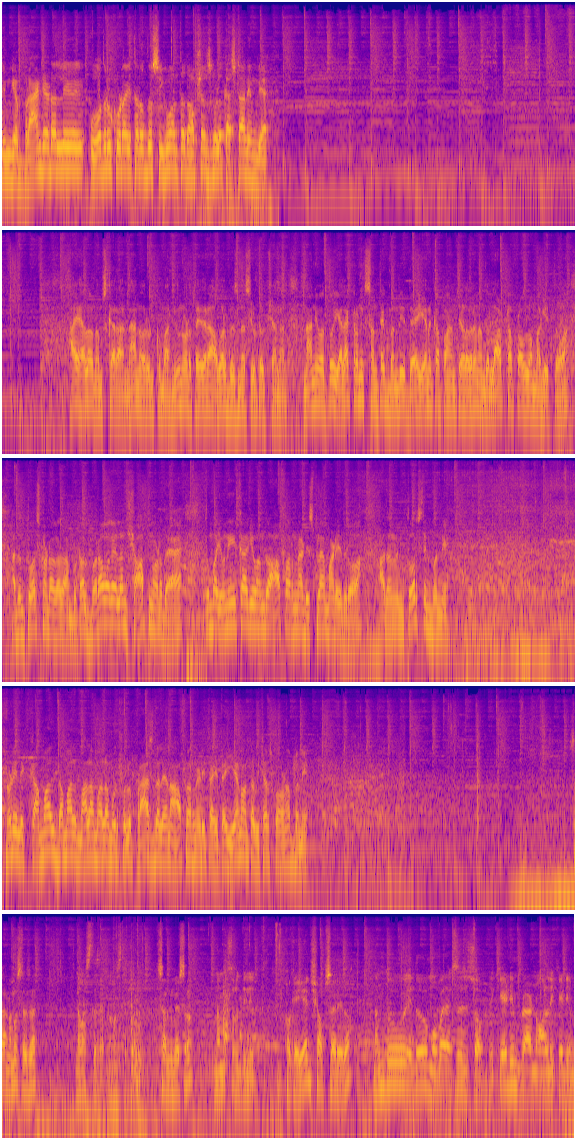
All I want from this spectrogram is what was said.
ನಿಮಗೆ ಬ್ರ್ಯಾಂಡೆಡಲ್ಲಿ ಹೋದರೂ ಕೂಡ ಈ ಥರದ್ದು ಸಿಗುವಂಥದ್ದು ಆಪ್ಷನ್ಸ್ಗಳು ಕಷ್ಟ ನಿಮಗೆ. ಹಾಯ್ ಹಲೋ ನಮಸ್ಕಾರ. ನಾನು ಅರುಣ್ ಕುಮಾರ್. ನೀವು ನೋಡ್ತಾ ಇದ್ದೀರಾ ಅವರ್ ಬಿಸ್ನೆಸ್ ಯೂಟ್ಯೂಬ್ ಚಾನಲ್ ನಾನಿವತ್ತು ಎಲೆಕ್ಟ್ರಾನಿಕ್ಸ್ ಸಂತೆಗೆ ಬಂದಿದ್ದೆ. ಏನಕ್ಕಪ್ಪ ಅಂತ ಹೇಳಿದ್ರೆ ನಂದು ಲ್ಯಾಪ್ಟಾಪ್ ಪ್ರಾಬ್ಲಮ್ ಆಗಿತ್ತು. ಅದನ್ನು ತೋರಿಸ್ಕೊಂಡು ಹೋಗೋದು ಅಂದ್ಬಿಟ್ಟು ಅಲ್ಲಿ ಬರೋವಾಗ ಇಲ್ಲೊಂದು ಶಾಪ್ ನೋಡಿದೆ. ತುಂಬ ಯುನೀಕಾಗಿ ಒಂದು ಆಫರ್ನ ಡಿಸ್ಪ್ಲೇ ಮಾಡಿದರು. ಅದನ್ನು ನಿಮ್ಗೆ ತೋರಿಸ್ತೀನಿ ಬನ್ನಿ. ನೋಡಿ ಇಲ್ಲಿ ಕಮಲ್ ದಮಲ್ ಮಾಲ ಮಾಲ ಮುಡ್ ಫುಲ್ ಪ್ರಾಸ್ದಲ್ಲಿ ಏನೋ ಆಫರ್ ನಡೀತಾ ಐತೆ. ಏನು ಅಂತ ವಿಚಾರಿಸ್ಕೊಳ್ಳೋಣ ಬನ್ನಿ. ಸರ್ ನಮಸ್ತೆ ಸರ್. ನಮಸ್ತೆ ಸರ್ ನಮಸ್ತೆ. ಸರ್ ನಿಮ್ಮ ಹೆಸರು? ನಮ್ಮ ಹೆಸರು ದಿಲೀಪ್. ಓಕೆ ಏನು ಶಾಪ್ ಸರ್ ಇದು? ನಮ್ಮದು ಇದು mobile accessory shop K D M brand only K D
